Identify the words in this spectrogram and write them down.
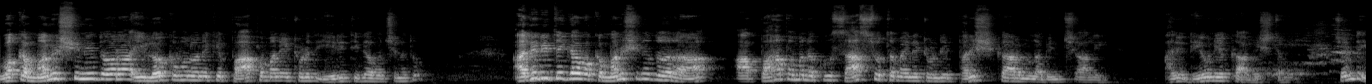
ఒక మనుష్యుని ద్వారా ఈ లోకములోనికి పాపం అనేటువంటిది ఏ రీతిగా వచ్చినదో అదే రీతిగా ఒక మనుషుని ద్వారా ఆ పాపమునకు శాశ్వతమైనటువంటి పరిష్కారం లభించాలి. అది దేవుని యొక్క అభిష్టం చూడండి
